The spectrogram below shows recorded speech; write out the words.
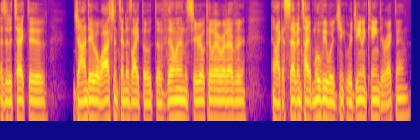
as a detective. John David Washington is like the the villain, the serial killer or whatever, and like a seven type movie with G- Regina King directing.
